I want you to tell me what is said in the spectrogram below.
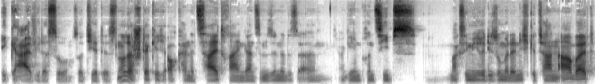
egal wie das so sortiert ist. Ne? Da stecke ich auch keine Zeit rein, ganz im Sinne des äh, agilen Prinzips, maximiere die Summe der nicht getanen Arbeit.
